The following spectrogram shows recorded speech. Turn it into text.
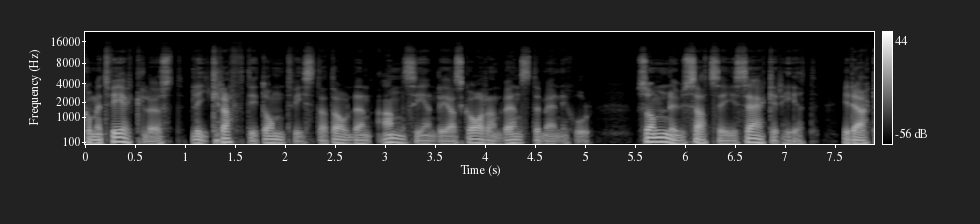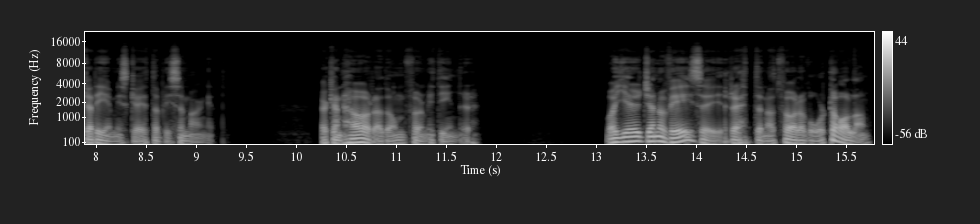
kommer tveklöst bli kraftigt omtvistat av den ansenliga skaran vänstermänniskor som nu satt sig i säkerhet i det akademiska etablissemanget. Jag kan höra dem för mitt inre. Vad ger Genovese rätten att föra vår talan?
